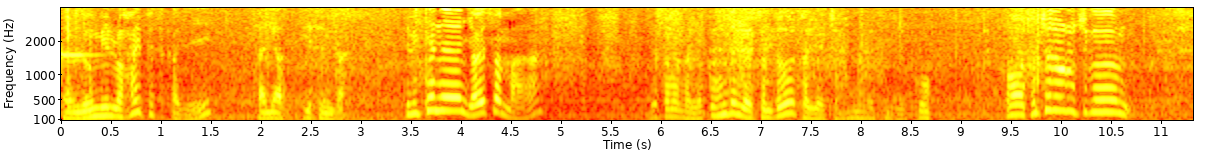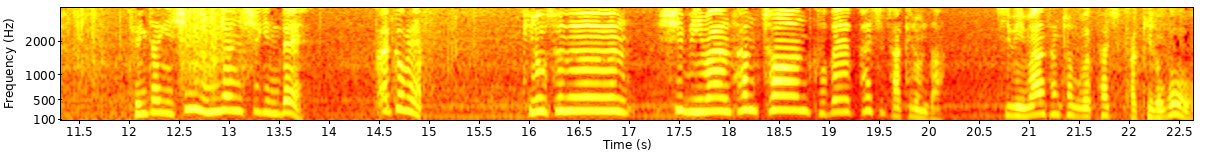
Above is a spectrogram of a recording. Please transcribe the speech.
루밀러 하이패스까지 달려 있습니다. 그 밑에는 열선만 열선만 달려있고 핸들 열선도 달려있죠. 핸들 열선도 있고. 어 전체적으로 지금 굉장히 16년식인데 깔끔해요. 기록수는 12만 3,984km입니다. 12만 3,984km고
